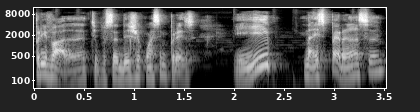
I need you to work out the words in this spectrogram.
privada, né? Tipo, você deixa com essa empresa. E na esperança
